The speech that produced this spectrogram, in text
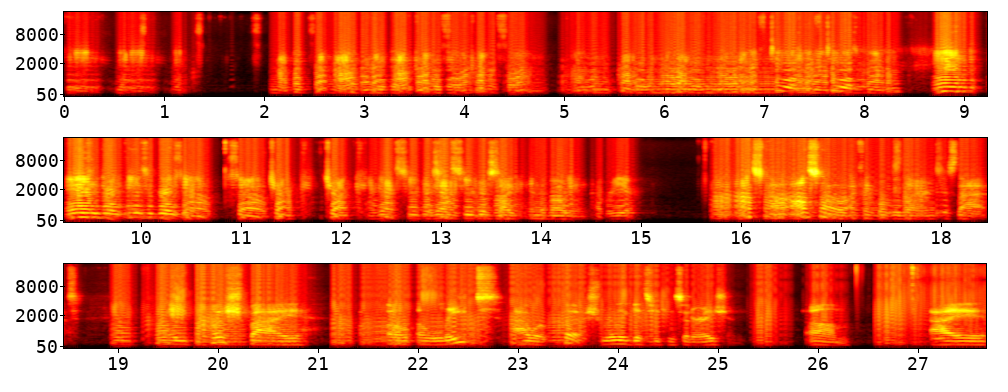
He, you know, my book felt now he did cover four, cover four. I probably wouldn't know what NFT. NFT is without him. And like in the voting every year. Also, also, I think what we learned is that a push by a, a late hour push really gets you consideration. Um, I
